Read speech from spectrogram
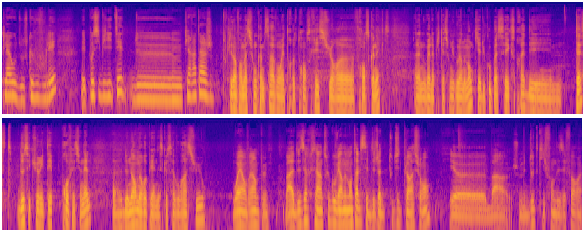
cloud ou ce que vous voulez, les possibilités de piratage. Toutes les informations comme ça vont être transcrites sur euh, France Connect, à la nouvelle application du gouvernement, qui a du coup passé exprès des tests de sécurité professionnelle euh, de normes européennes. Est-ce que ça vous rassure? Ouais, en vrai un peu. Bah, de dire que c'est un truc gouvernemental, c'est déjà tout de suite plus rassurant. Et euh, bah, je me doute qu'ils font des efforts euh,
